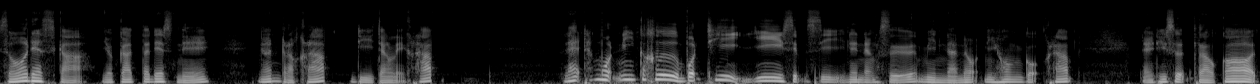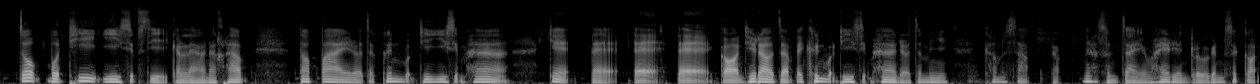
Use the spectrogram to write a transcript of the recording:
โซเดสกาโยกัตตาเดสเนงั้นเหรอครับ ดีจังเลยครับ และทั้งหมดนี้ก็คือบทที่ 24 ในหนังสือมินนาโนะนิฮงโกะครับ ในที่สุดเราก็จบบทที่ 24 กันแล้วนะครับ ต่อไปเราจะขึ้นบทที่ 25 แกะแต่แต่แต่ก่อนที่เราจะไปขึ้นบทที่ 15 เดี๋ยวจะมีคำศัพท์แบบน่าสนใจมาให้เรียนรู้กันสักก่อน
